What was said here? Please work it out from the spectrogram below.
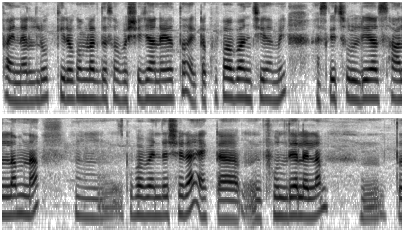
ফাইনাল লুক কীরকম লাগতেছে অবশ্যই জানে তো। একটা খোপা বানছি আমি। আজকে চুল দিয়ে আর না। খোপা বান্ধে সেরা একটা ফুল দিয়ে উম, তো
